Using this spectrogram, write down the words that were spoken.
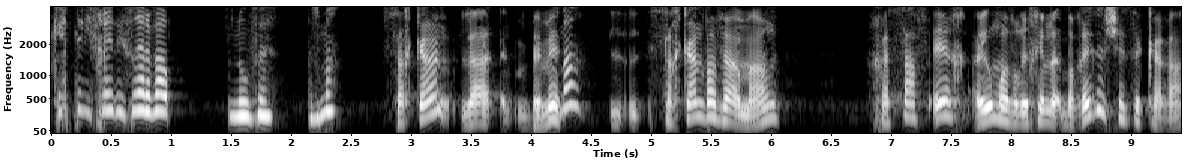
קפטן נבחרת ישראל עבר... נו ו... אז מה? שחקן, לא, באמת, מה? שחקן בא ואמר, חשף איך היו מבריחים, ברגע שזה קרה,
